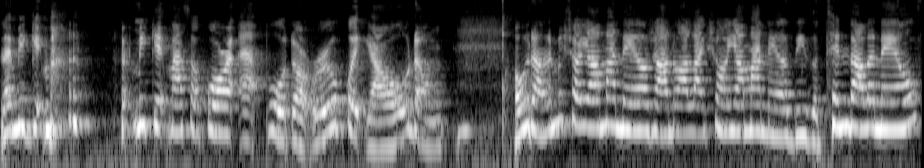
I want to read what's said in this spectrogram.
let me get my let me get my Sephora app pulled up real quick, y'all. Hold on. Hold on. Let me show y'all my nails. Y'all know I like showing y'all my nails. These are $10 nails.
